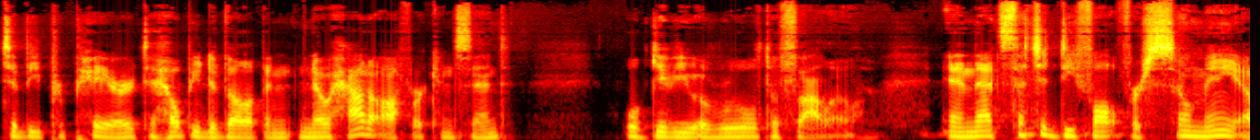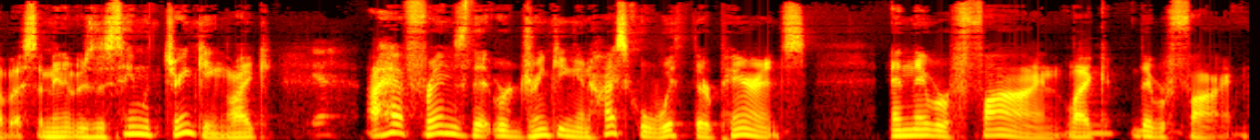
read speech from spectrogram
to be prepared to help you develop and know how to offer consent, we'll give you a rule to follow. And that's such a default for so many of us. I mean, it was the same with drinking. Like, I have friends that were drinking in high school with their parents and they were fine. Like, mm-hmm. they were fine.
